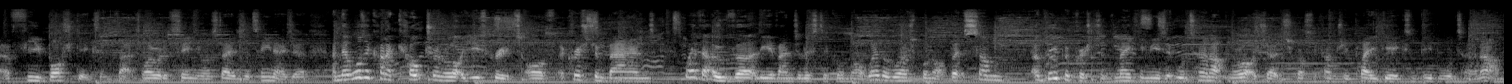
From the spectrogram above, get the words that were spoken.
a few BOSH gigs. In fact, so I would have seen you on stage as a teenager, and there was a kind of culture in a lot of youth groups of a Christian band, whether overtly evangelistic or not, whether worship or not, but some a group of Christians making music will turn up in a lot of churches across the country, play gigs, and people will turn up.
